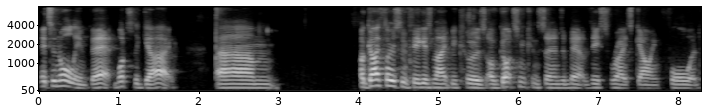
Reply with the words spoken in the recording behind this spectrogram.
it's an all-in bet. What's the go? Um, I'll go through some figures, mate, because I've got some concerns about this race going forward.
